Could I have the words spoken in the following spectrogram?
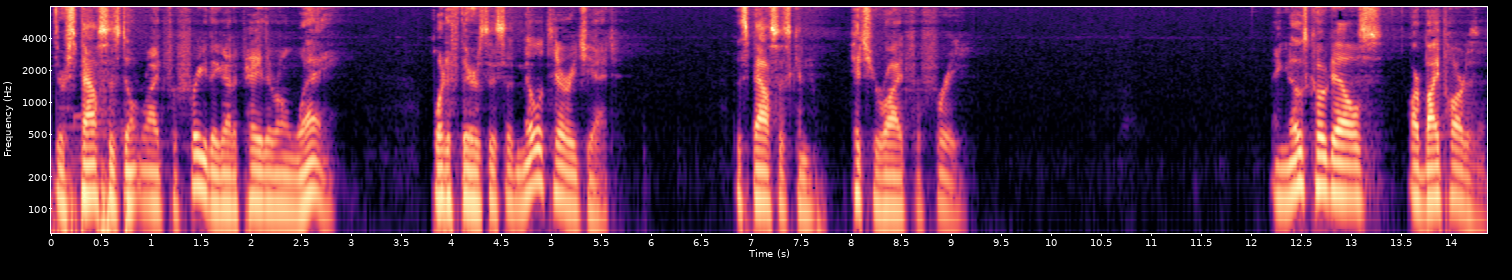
Their spouses don't ride for free. They got to pay their own way. But if there's this a military jet, the spouses can hitch a ride for free. And those Codels are bipartisan.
